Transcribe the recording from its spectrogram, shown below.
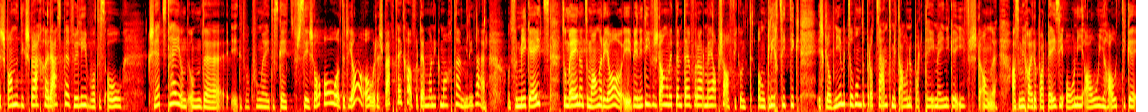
spannende Gespräche in der SP, viele, die das auch geschätzt haben und, und äh, irgendwo gefunden haben, das geht für sie schon auch, oder ja, auch Respekt haben vor dem, was ich gemacht habe im Militär. Und für mich geht es zum einen und zum anderen, ja, ich bin nicht einverstanden mit dem Teil der Armeeabschaffung und, und gleichzeitig ist, glaube ich, niemand zu 100% mit allen Parteimeinungen einverstanden. Also man kann in einer Partei sein, ohne alle Haltungen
